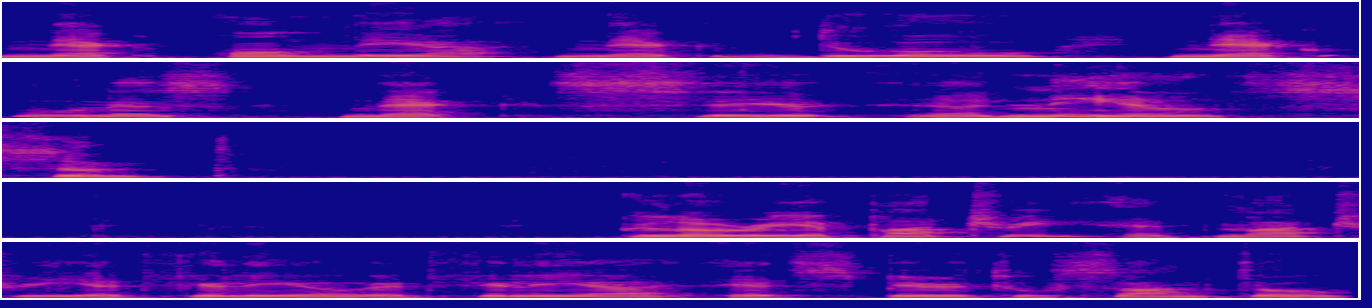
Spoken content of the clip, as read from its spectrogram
nec omnia, nec duo, nec unus, nec uh, nihil sunt. Gloria Patri, et Matri, et Filio, et Filia, et Spiritu Sancto,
